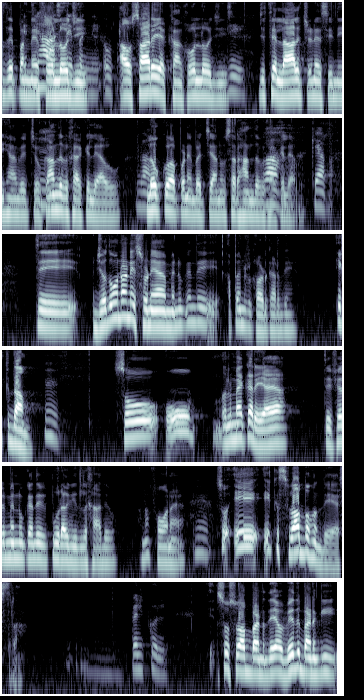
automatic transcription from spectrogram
ਦੇ ਪੰਨੇ ਫੋਲੋ ਜੀ। ਆਓ ਸਾਰੇ ਅੱਖਾਂ ਖੋਲੋ ਜੀ। ਜਿੱਥੇ ਲਾਲ ਚਣੇ ਸੀ ਨੀਹਾਂ ਵਿੱਚ ਉਹ ਕੰਧ ਵਿਖਾ ਕੇ ਲਿਆਓ। ਲੋਕੋ ਆਪਣੇ ਬੱਚਿਆਂ ਨੂੰ ਸਰਹੰਦ ਵਿਖਾ ਕੇ ਲਿਆਓ। ਕੀ ਬਾਤ। ਤੇ ਜਦੋਂ ਉਹਨਾਂ ਨੇ ਸੁਣਿਆ ਮੈਨੂੰ ਕਹਿੰਦੇ ਆਪਾਂ ਨੂੰ ਰਿਕਾਰਡ ਕਰਦੇ ਆ ਇੱਕਦਮ। ਸੋ ਉਹ ਮਤਲਬ ਮੈਂ ਘਰੇ ਆਇਆ ਤੇ ਫਿਰ ਮੈਨੂੰ ਕਹਿੰਦੇ ਪੂਰਾ ਗੀਤ ਲਿਖਾ ਦਿਓ। ਹਨਾ ਫੋਨ ਆਇਆ। ਸੋ ਇਹ ਇੱਕ ਸਬਬ ਹੁੰਦੇ ਆ ਇਸ ਤਰ੍ਹਾਂ। ਬਿਲਕੁਲ। ਸੋ ਸਬਬ ਬਣਦੇ ਆ ਵਿਧ ਬਣ ਗਈ।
